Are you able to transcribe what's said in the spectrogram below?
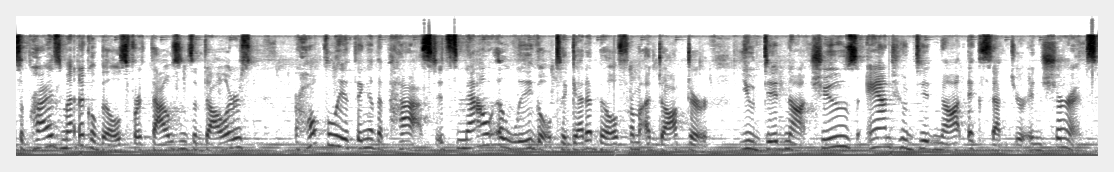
surprise medical bills for thousands of dollars are hopefully a thing of the past. It's now illegal to get a bill from a doctor you did not choose and who did not accept your insurance.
